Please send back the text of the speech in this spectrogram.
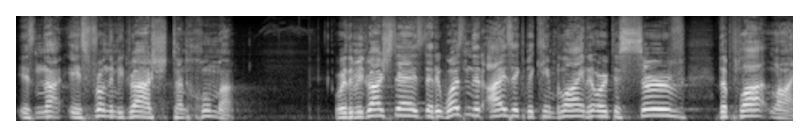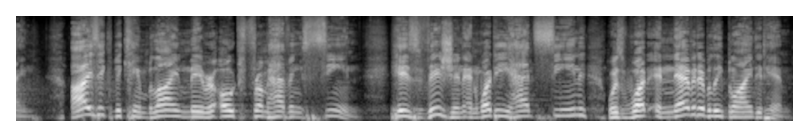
is, not, is from the Midrash Tanchuma, where the Midrash says that it wasn't that Isaac became blind in order to serve the plot line. Isaac became blind, Meirot, from having seen. His vision and what he had seen was what inevitably blinded him.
